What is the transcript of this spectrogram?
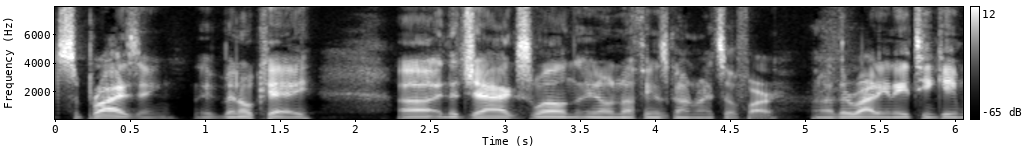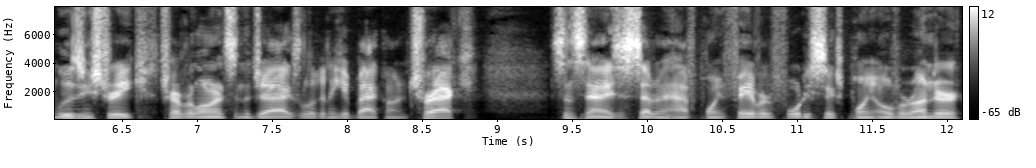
Surprising, they've been okay. Uh, and the Jags, well, you know, nothing has gone right so far. Uh, they're riding an 18 game losing streak. Trevor Lawrence and the Jags are looking to get back on track. Cincinnati's a seven and a half point favorite, 46 point over under.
